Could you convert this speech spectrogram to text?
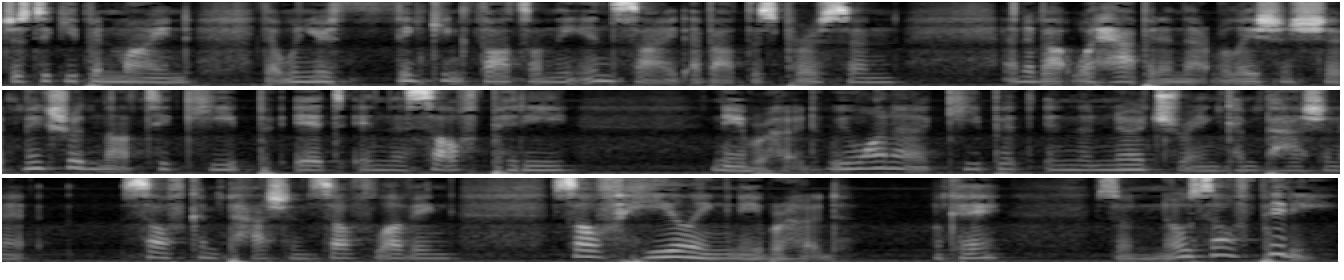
just to keep in mind that when you're thinking thoughts on the inside about this person, and about what happened in that relationship, make sure not to keep it in the self pity neighborhood. We want to keep it in the nurturing, compassionate, self compassion, self loving, self healing neighborhood. Okay? So, no self pity.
